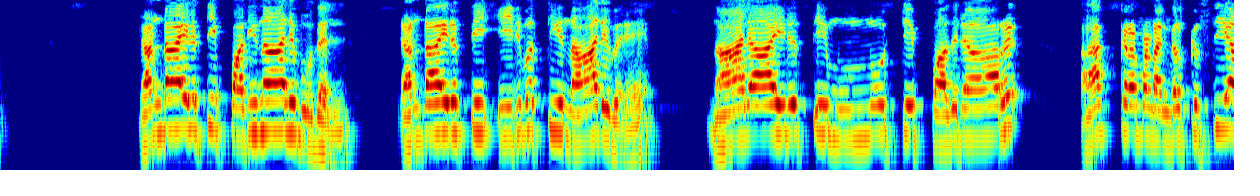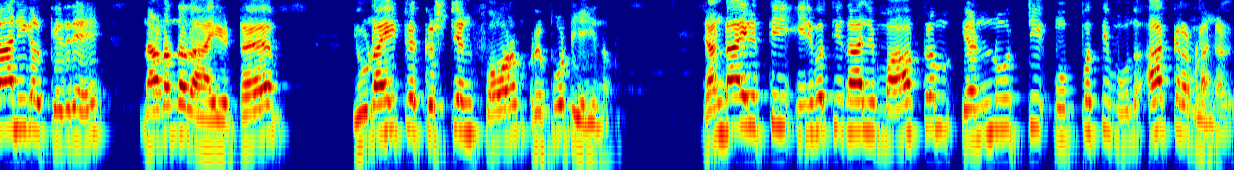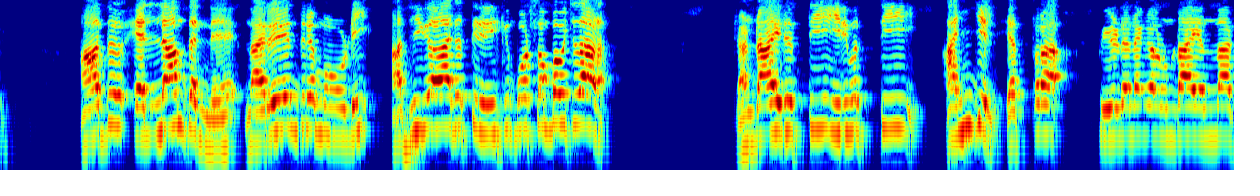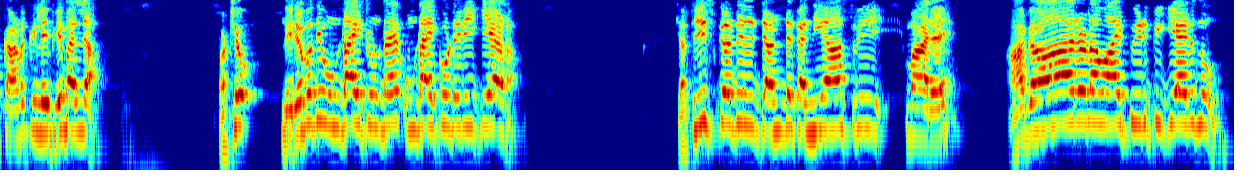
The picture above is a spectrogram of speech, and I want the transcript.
രണ്ടായിരത്തി പതിനാല് മുതൽ രണ്ടായിരത്തി ഇരുപത്തിനാല് വരെ നാലായിരത്തി മുന്നൂറ്റി പതിനാറ് ആക്രമണങ്ങൾ ക്രിസ്ത്യാനികൾക്കെതിരെ നടന്നതായിട്ട് യുണൈറ്റഡ് ക്രിസ്ത്യൻ ഫോറം റിപ്പോർട്ട് ചെയ്യുന്നു. രണ്ടായിരത്തി ഇരുപത്തിനാലിൽ മാത്രം എണ്ണൂറ്റി മുപ്പത്തി മൂന്ന് ആക്രമണങ്ങൾ. അത് എല്ലാം തന്നെ നരേന്ദ്രമോദി അധികാരത്തിലിരിക്കുമ്പോൾ സംഭവിച്ചതാണ്. രണ്ടായിരത്തി ഇരുപത്തി അഞ്ചിൽ എത്ര പീഡനങ്ങൾ ഉണ്ടായെന്ന കണക്ക് ലഭ്യമല്ല. പക്ഷെ നിരവധി ഉണ്ടായിട്ടുണ്ട് ഉണ്ടായിക്കൊണ്ടിരിക്കുകയാണ്. ഛത്തീസ്ഗഡിൽ രണ്ട് കന്യാസ്ത്രീമാരെ അകാരണമായി പീഡിപ്പിക്കുകയായിരുന്നു.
